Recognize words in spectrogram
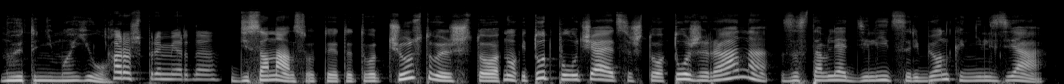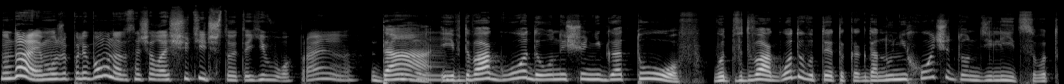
но это не мое. Хороший пример, да. Диссонанс вот этот вот чувствуешь, что, ну и тут получается, что тоже рано заставлять делиться ребенка нельзя. Ну да, ему же по-любому надо сначала ощутить, что это его, правильно? Да, Мгм. и в два года он еще не готов. Вот в два года вот это, когда, ну, не хочет он делиться. Вот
